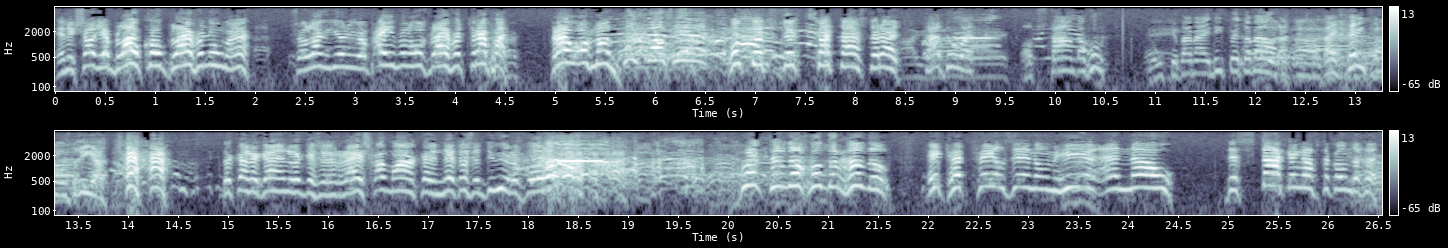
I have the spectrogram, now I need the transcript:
En ik zal je blauwkop blijven noemen, zolang jullie op een van ons blijven trappen. Vrouw of man? Op dat stuk kata's eruit. Dat doe het. Op staande voet. Je hoeft je bij mij niet meer te melden. Bij geen van ons drieën. Dan kan ik eindelijk eens een reis gaan maken, net als het dure volk. Wordt er nog onderhandeld? Ik heb veel zin om hier en nou de staking af te kondigen.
